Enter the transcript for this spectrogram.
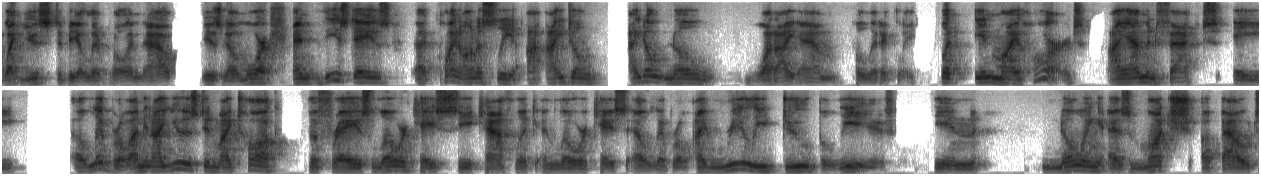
what used to be a liberal and now is no more. And these days, uh, quite honestly, I, I don't I don't know what I am politically, but in my heart, I am in fact a a liberal. I mean, I used in my talk the phrase lowercase c Catholic and lowercase l liberal. I really do believe in knowing as much about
